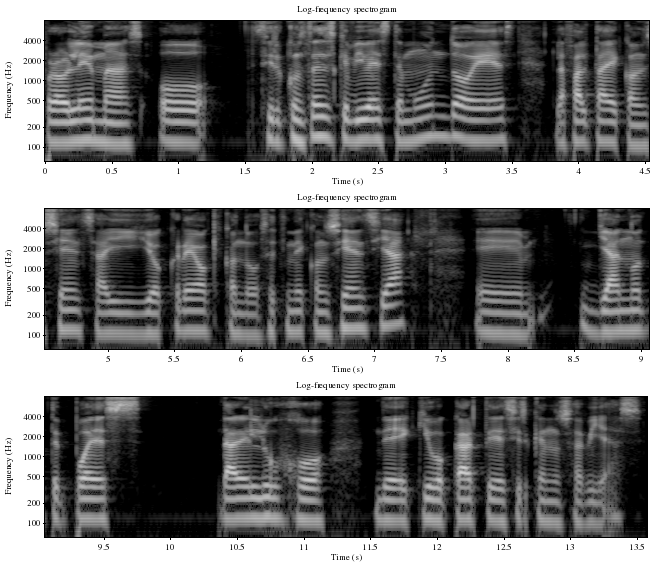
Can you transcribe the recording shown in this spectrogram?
problemas o circunstancias que vive este mundo es la falta de conciencia. Y yo creo que cuando se tiene conciencia eh, ya no te puedes dar el lujo de equivocarte y decir que no sabías.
